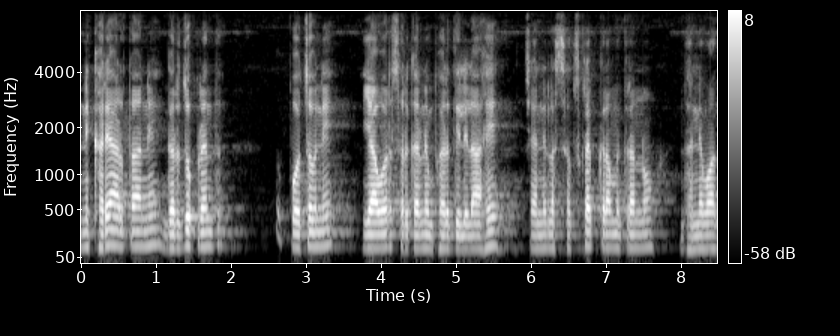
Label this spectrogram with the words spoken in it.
आणि खऱ्या अर्थाने गरजूपर्यंत पोचवणे यावर सरकारने भर दिलेला आहे. चॅनलला सबस्क्राईब करा मित्रांनो. धन्यवाद.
